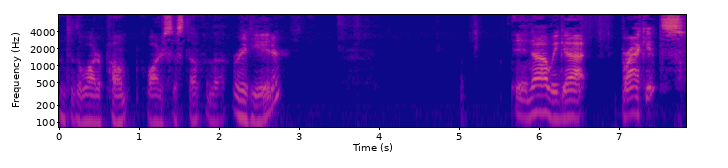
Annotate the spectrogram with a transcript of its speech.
into the water pump, water system from the radiator. And now we got brackets.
